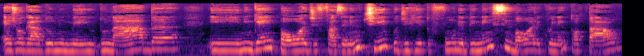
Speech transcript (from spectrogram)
é jogado no meio do nada e ninguém pode fazer nenhum tipo de rito fúnebre, nem simbólico e nem total.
